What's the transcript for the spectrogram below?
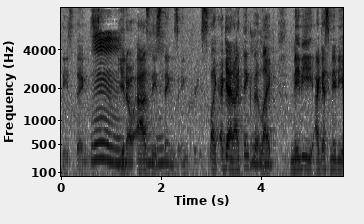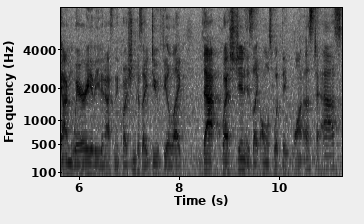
these things Mm. you know as these Mhm. things increase like again I think that Mhm. like maybe I guess maybe I'm wary of even asking the question because I do feel like that question is like almost what they want us to ask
